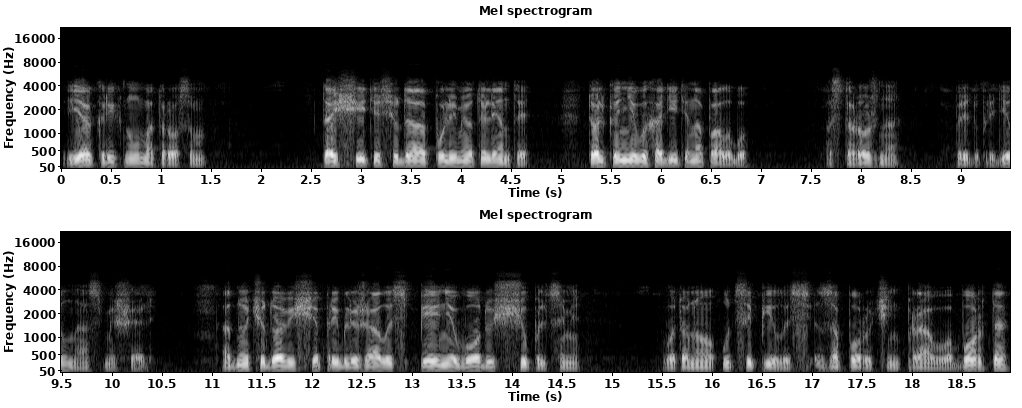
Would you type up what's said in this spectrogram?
Я крикнул матросам. «Тащите сюда пулеметы ленты. Только не выходите на палубу. Осторожно, предупредил нас Мишель. Одно чудовище приближалось, пеня воду щупальцами. Вот оно уцепилось за поручень правого борта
